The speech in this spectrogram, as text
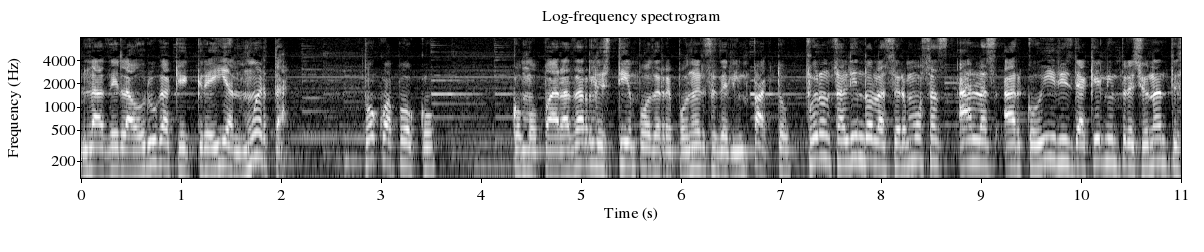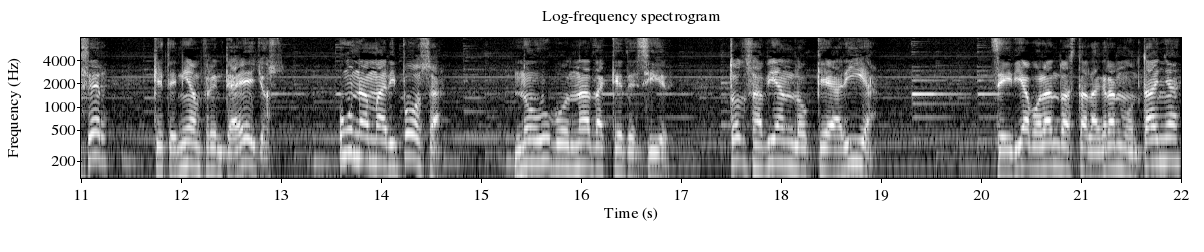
la de la oruga que creían muerta. Poco a poco, como para darles tiempo de reponerse del impacto, fueron saliendo las hermosas alas arcoíris de aquel impresionante ser que tenían frente a ellos. Una mariposa. No hubo nada que decir. Todos sabían lo que haría se iría volando hasta la gran montaña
